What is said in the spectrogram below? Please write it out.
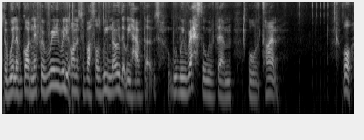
the will of God. And if we're really, really honest with ourselves, we know that we have those. We, wrestle with them all the time. Well,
